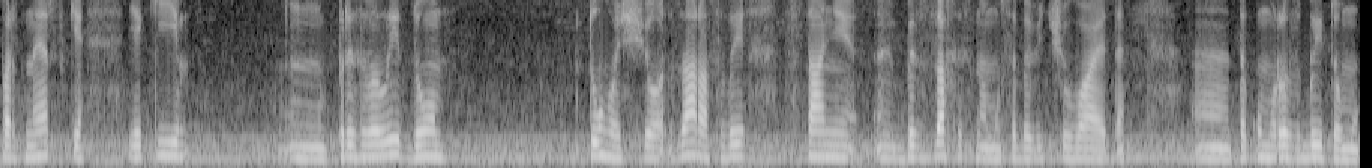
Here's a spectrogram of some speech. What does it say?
партнерські, які призвели до того, що зараз ви в стані е, беззахисному себе відчуваєте такому розбитому.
